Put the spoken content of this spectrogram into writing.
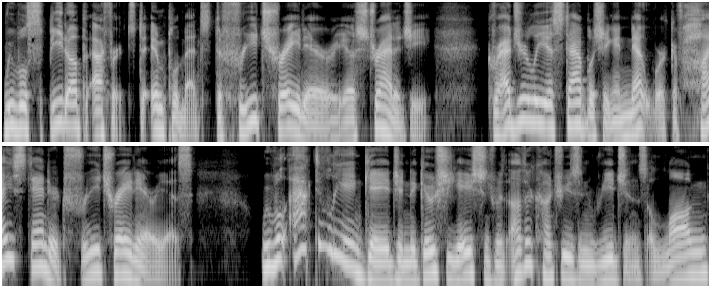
we will speed up efforts to implement the free trade area strategy, gradually establishing a network of high standard free trade areas. We will actively engage in negotiations with other countries and regions along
